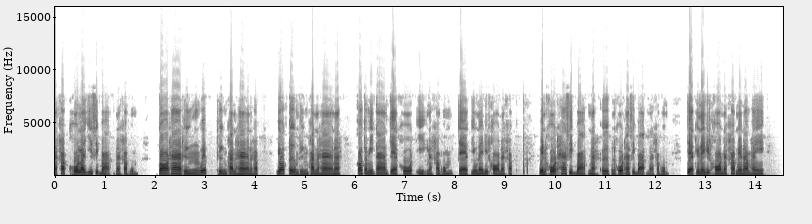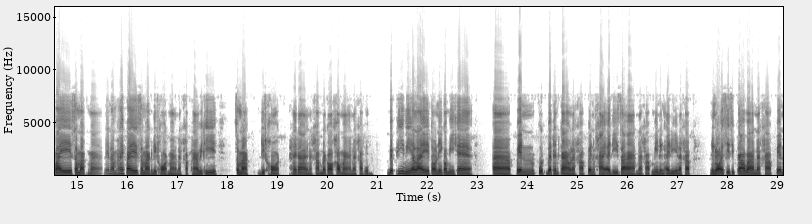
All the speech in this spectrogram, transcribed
นะครับโค้ดละยี่สิบาทนะครับผมก็ถ้าถึงเว็บถึงพันห้านะครับยอดเติมถึงพันห้านะก็จะมีการแจกโค้ดอีกนะครับผมแจกอยู่ใน Discord นะครับเป็นโค้ดห้าสิบาทนะเออเป็นโค้ดห้าสิบาทนะครับผมแจกอยู่ใน Discord นะครับแนะนำให้ ไปสมัครมา แนะนำให้ไปสมัคร Discord มานะครับ หาวิธีสมัคร Discord ให้ได้นะครับ แล้วก็เข้ามานะครับผมเว็บพี่มีอะไรตอนนี้ก็มีแค่อ่าเป็นฟุตแบทเทิลกาวนะครับ เป็นขาย ID สะอาดนะครับ มีหนึ่ง ID นะครับหนึ่งร้อยสี่สิบเก้าบาทนะครับ เป็น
